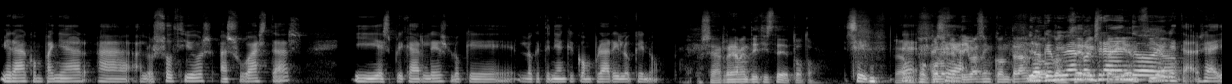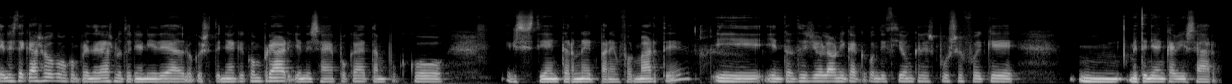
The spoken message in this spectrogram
era acompañar a, a, los socios a subastas y explicarles lo que, lo que tenían que comprar y lo que no. O sea, realmente hiciste de todo. Sí. Era un poco eh, lo sea, que te ibas encontrando. Lo que me iba encontrando y qué tal. O sea, y en este caso, como comprenderás, no tenía ni idea de lo que se tenía que comprar y en esa época tampoco existía internet para informarte y, y entonces yo la única condición que les puse fue que mmm, me tenían que avisar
